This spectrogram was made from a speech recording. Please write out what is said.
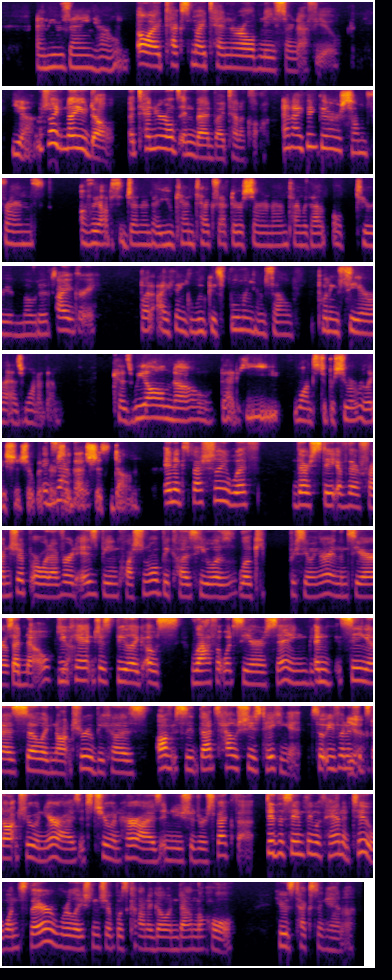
And he was saying how, Oh, I text my 10 year old niece or nephew. yeah. Which, like, no, you don't. A 10 year old's in bed by 10 o'clock. And I think there are some friends of the opposite gender that you can text after a certain amount of time without ulterior motives. I agree. But I think Luke is fooling himself, putting Ciara as one of them. Because we all know that he wants to pursue a relationship with her. So that's just dumb. And especially with their state of their friendship or whatever it is being questionable because he was low key pursuing her and then Ciara said no. You Yeah. can't just be like, oh, s- laugh at what Ciara's saying and seeing it as so like not true because obviously that's how she's taking it. So even if Yeah. it's not true in your eyes, it's true in her eyes and you should respect that. Did the same thing with Hannah too. Once their relationship was kind of going down the hole, he was texting Hannah.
